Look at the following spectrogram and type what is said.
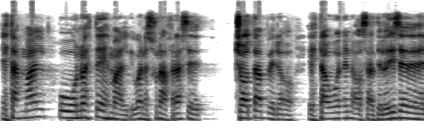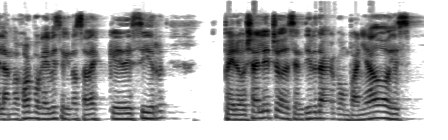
estás mal, uh, no estés mal. Y bueno, es una frase chota, pero está bueno, o sea, te lo dice desde la mejor porque hay veces que no sabes qué decir, pero ya el hecho de sentirte acompañado es,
